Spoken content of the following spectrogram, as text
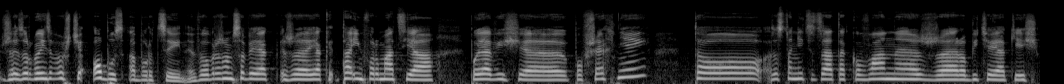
że zorganizowałyście obóz aborcyjny. Wyobrażam sobie, jak, że jak ta informacja pojawi się powszechniej, to zostaniecie zaatakowane, że robicie jakieś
